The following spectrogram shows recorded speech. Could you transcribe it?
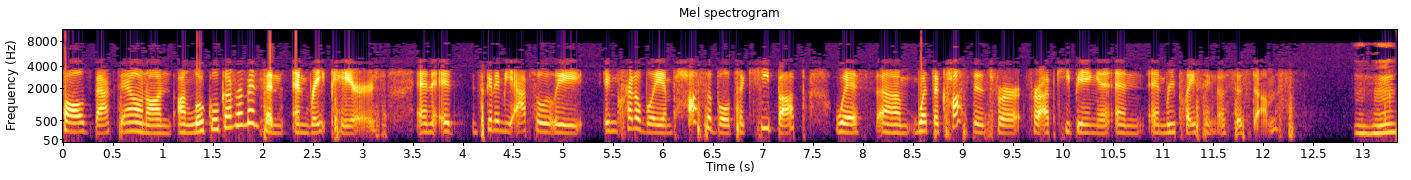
falls back down on, on local governments and, and ratepayers. And it, it's going to be absolutely incredibly impossible to keep up with um, what the cost is for, for upkeeping and, and replacing those systems. Mm-hmm.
